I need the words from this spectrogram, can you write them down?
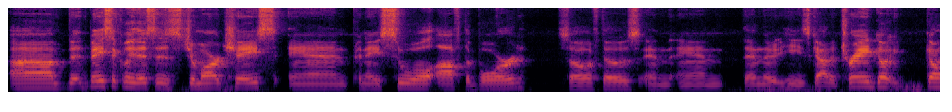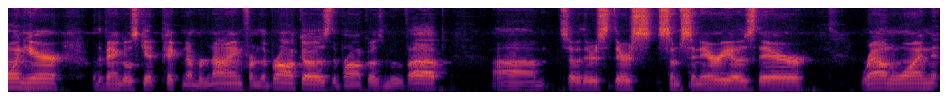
Uh, basically, this is Ja'Marr Chase and Penei Sewell off the board. So if those and and then there, he's got a trade go, going here. The Bengals get pick number nine from the Broncos. The Broncos move up. Um, so there's there's some scenarios there. Round one,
